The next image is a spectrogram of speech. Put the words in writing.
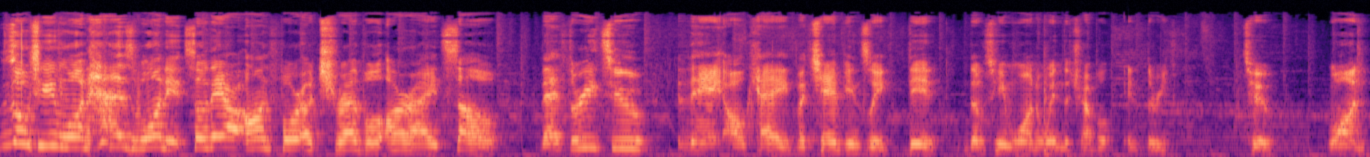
The team one has won it. So they are on for a treble. All right. So that 3-2 they okay, but Champions League did the team one win the treble in three, two, one.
